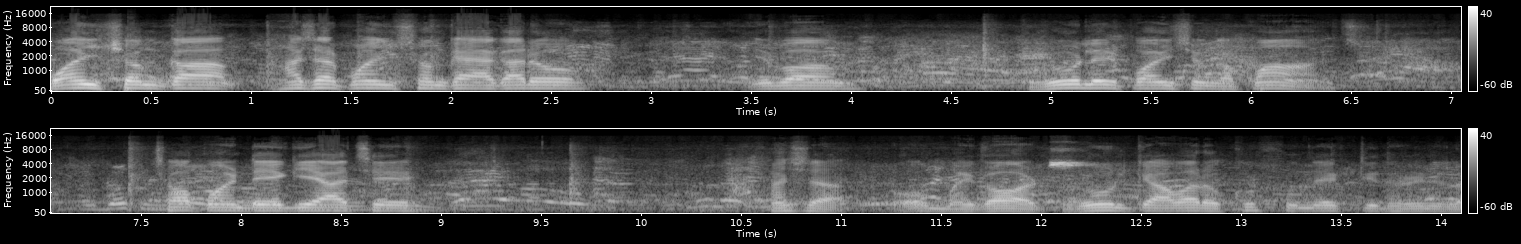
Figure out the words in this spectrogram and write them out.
পয়েন্ট সংখ্যা হাজার পয়েন্ট সংখ্যা এগারো এবং রুলের পয়েন্ট সংখ্যা পাঁচ। ছ পয়েন্টে এগিয়ে আছে। আচ্ছা ও মাই গড, রুলকে আবারও খুব সুন্দর একটি ধরে নিল।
